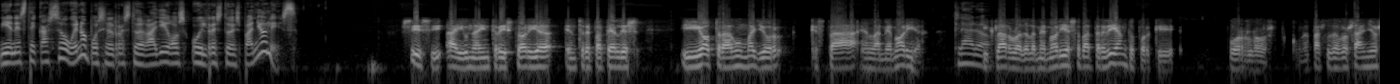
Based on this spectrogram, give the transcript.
ni en este caso, bueno, pues el resto de gallegos o el resto de españoles. Sí, sí, hay una intrahistoria entre papeles y otra aún mayor que está en la memoria. Claro. Y claro, la de la memoria se va perdiendo porque por los, con el paso de los años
